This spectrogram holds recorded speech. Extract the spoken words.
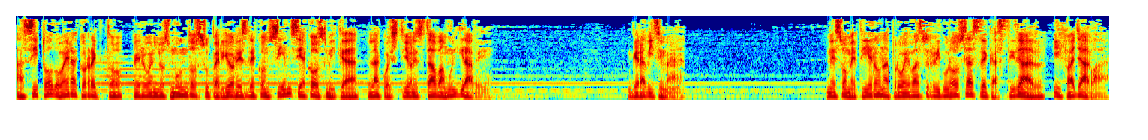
Así todo era correcto, pero en los mundos superiores de conciencia cósmica, la cuestión estaba muy grave. Gravísima. Me sometieron a pruebas rigurosas de castidad, y fallaba.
